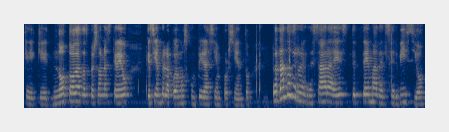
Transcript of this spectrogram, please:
que, no todas las personas creo que siempre la podemos cumplir al 100%. Tratando de regresar a este tema del servicio,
